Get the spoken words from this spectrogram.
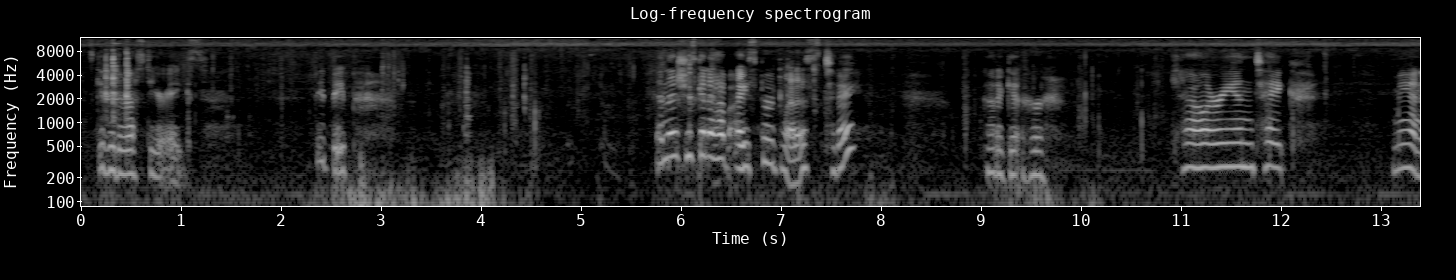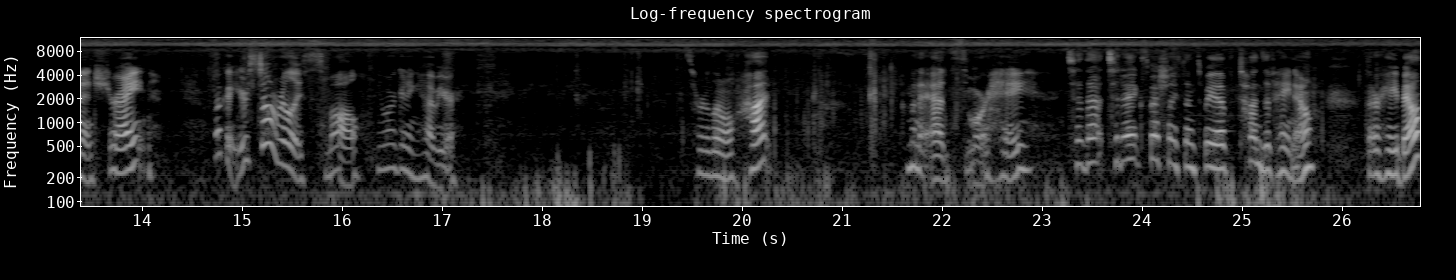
Let's give you the rest of your eggs. Beep, beep. And then she's to have iceberg lettuce today. Got to get her calorie intake managed, right? Look at, you're still really small. You are getting heavier. It's her little hut. I'm gonna add some more hay to that today, especially since we have tons of hay now our hay bale.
